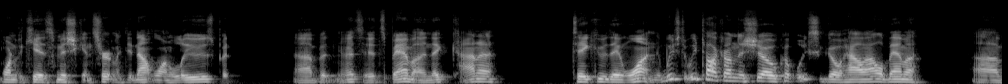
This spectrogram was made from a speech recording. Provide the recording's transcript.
one of the kids Michigan certainly did not want to lose, but uh, but it's it's Bama and they kind of take who they want. we we talked on this show a couple weeks ago how Alabama uh,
